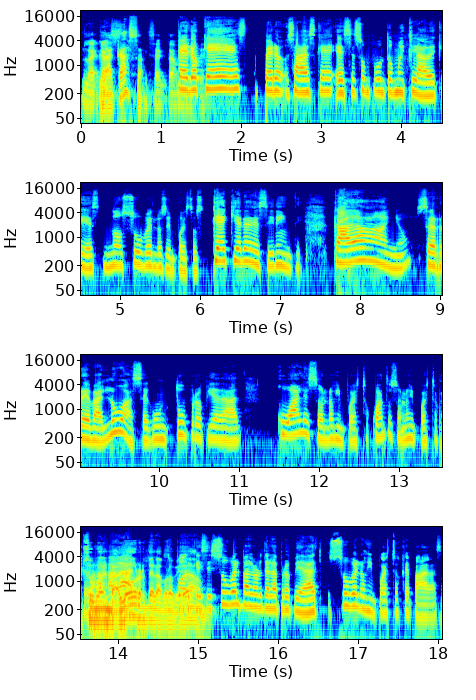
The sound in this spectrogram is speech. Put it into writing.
la la casa. Exactamente. Pero ¿qué es? Pero sabes que ese es un punto muy clave que es no suben los impuestos. ¿Qué quiere decir Inti? Cada año se revalúa según tu propiedad cuáles son los impuestos, cuántos son los impuestos que sube vas a el valor de la propiedad. Porque si sube el valor de la propiedad, sube los impuestos que pagas.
